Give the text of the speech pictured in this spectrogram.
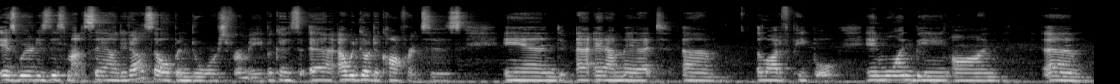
as weird as this might sound, it also opened doors for me because uh, I would go to conferences and uh, and I met um, a lot of people, and one being on um,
